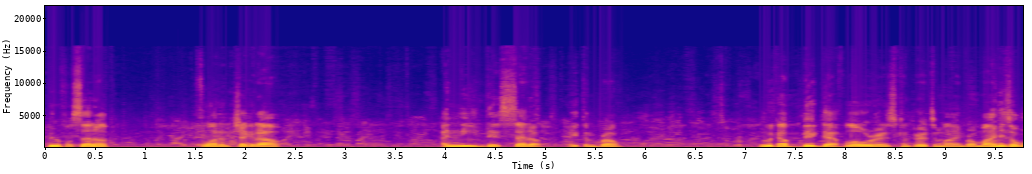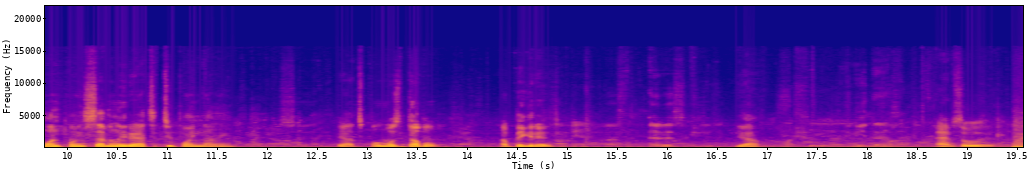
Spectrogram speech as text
Beautiful setup. Wanted to check it out. I need this setup, Ethan, bro. Look how big that blower is compared to mine, bro. Mine is a 1.7 liter. That's a 2.9. Yeah, it's almost double how big it is. That is. Yeah, You need that. absolutely. I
